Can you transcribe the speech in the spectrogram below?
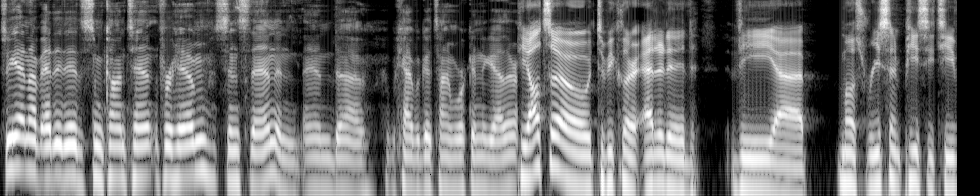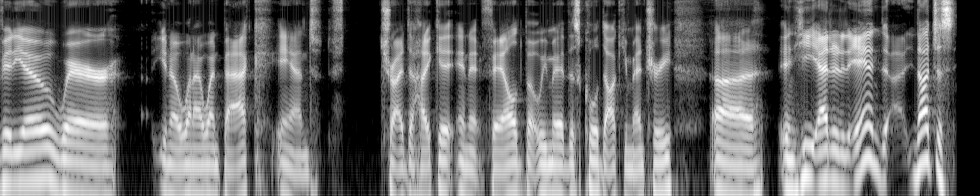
So yeah, and I've edited some content for him since then, and and uh, we have a good time working together. He also, to be clear, edited the uh, most recent PCT video where you know when I went back and tried to hike it and it failed, but we made this cool documentary. Uh, and he edited and not just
